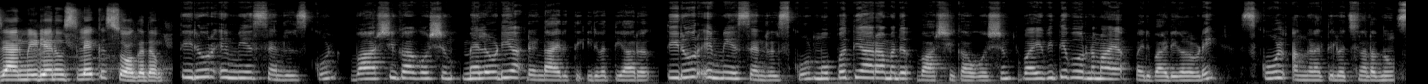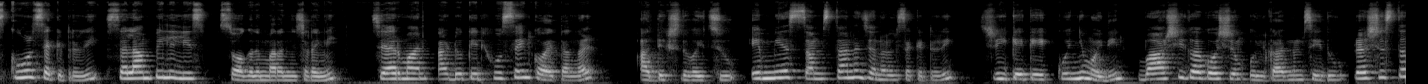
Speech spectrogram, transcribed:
ജാൻ മീഡിയ ന്യൂസിലേക്ക് സ്വാഗതം. Tirur M E S central school വാർഷികാഘോഷം മെലോഡിയ രണ്ടായിരത്തി ഇരുപത്തിയാറ് Tirur M E S central school മുപ്പത്തിയാറാമത് വാർഷികാഘോഷം വൈവിധ്യപൂർണമായ പരിപാടികളോടെ സ്കൂൾ അങ്കണത്തിൽ വെച്ച് നടന്നു. സ്കൂൾ സെക്രട്ടറി സലാം പി ലിലീസ് സ്വാഗതം പറഞ്ഞ ചടങ്ങിൽ ചെയർമാൻ അഡ്വക്കേറ്റ് ഹുസൈൻ കോയത്തങ്ങൾ അധ്യക്ഷത വഹിച്ചു. എം ഇ എസ് സംസ്ഥാന general secretary Shri K K Kunjumoideen വാർഷികാഘോഷം ഉദ്ഘാടനം ചെയ്തു. പ്രശസ്ത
